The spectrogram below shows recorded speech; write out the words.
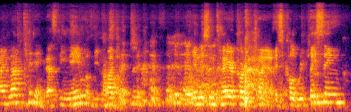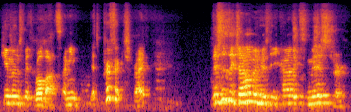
I'm not kidding. That's the name of the project in this entire part of China. It's called Replacing Humans with Robots. I mean, it's perfect, right? This is the gentleman who's the economics minister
